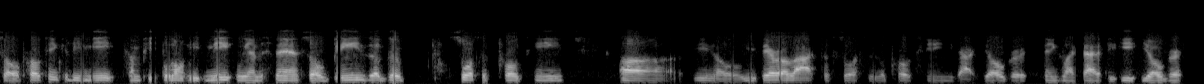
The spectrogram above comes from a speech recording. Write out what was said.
So protein could be meat. Some people don't eat meat. We understand. So beans are a good source of protein. Uh, you know, there are lots of sources of protein. You got yogurt, things like that. If you eat yogurt,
